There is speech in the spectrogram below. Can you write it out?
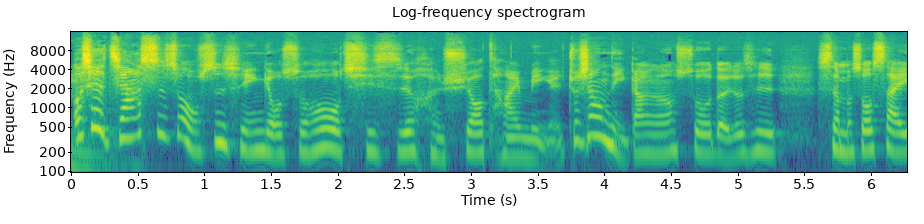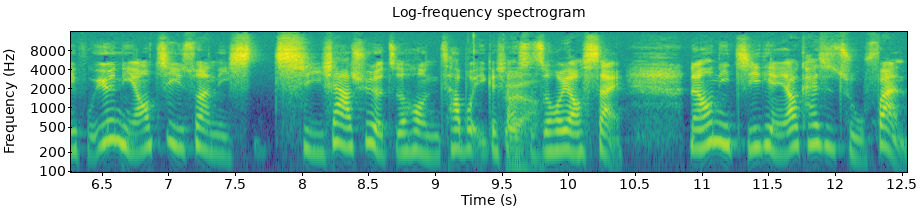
而且家事这种事情，有时候其实很需要 timing 哎，就像你刚刚说的，就是什么时候晒衣服，因为你要计算你洗洗下去了之后，你差不多一个小时之后要晒，然后你几点要开始煮饭，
